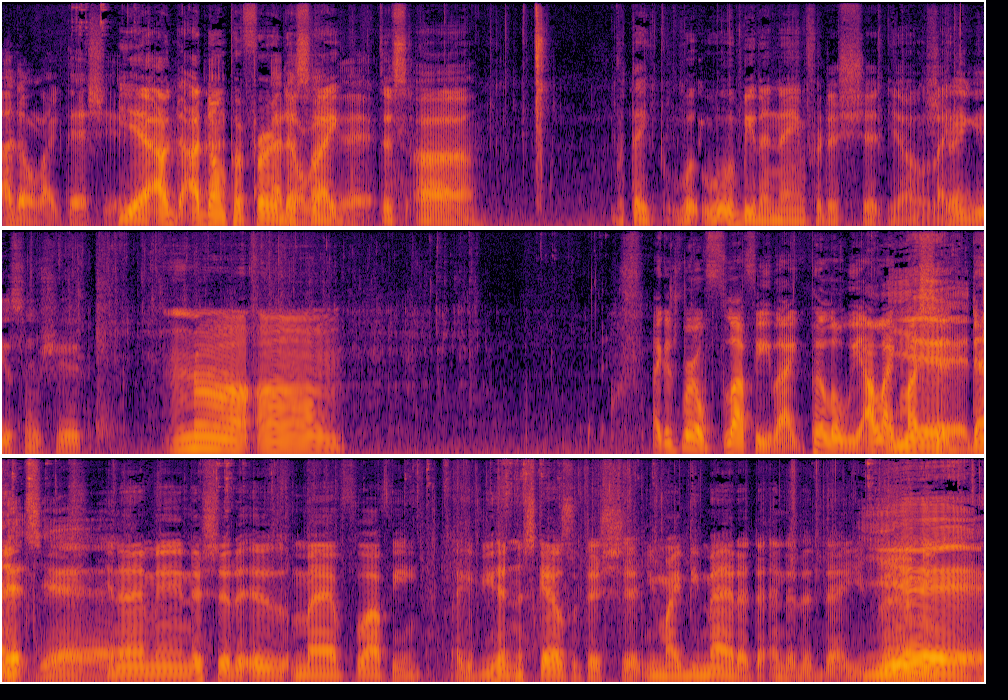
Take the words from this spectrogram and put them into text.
I don't like that shit. Yeah, I, I don't prefer I don't this like like, that. this uh. What they what, what would be the name for this shit, yo? Like Stringy or some shit. no, um, like it's real fluffy, like pillowy. I like my shit that- dense. yeah. You know what I mean? This shit is mad fluffy. Like if you hitting the scales with this shit, you might be mad at the end of the day. You feel me? Yeah.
